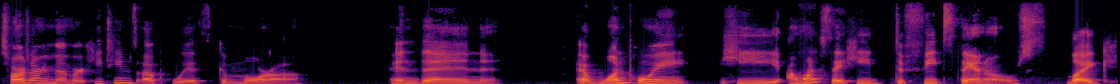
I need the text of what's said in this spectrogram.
as far as I remember, he teams up with Gamora, and then at one point he, I want to say he defeats Thanos. Like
